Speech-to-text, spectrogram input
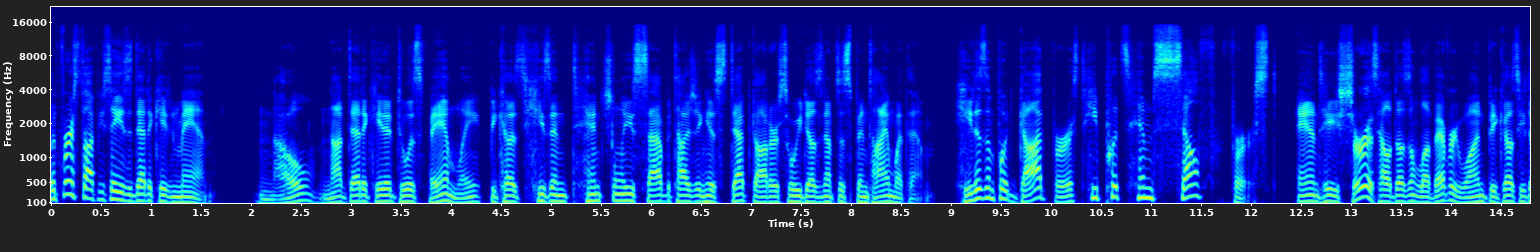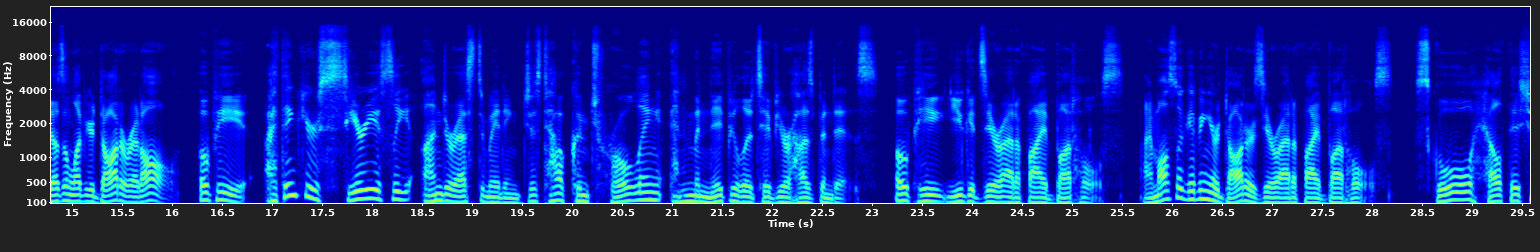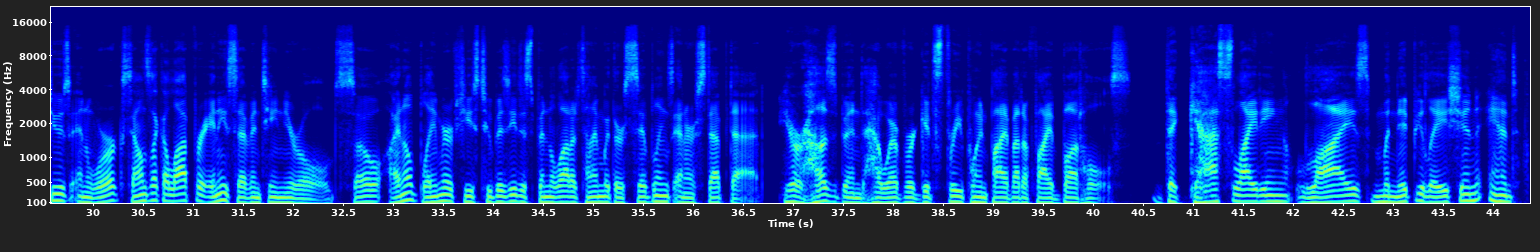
But first off, you say he's a dedicated man. No, not dedicated to his family because he's intentionally sabotaging his stepdaughter so he doesn't have to spend time with him. He doesn't put God first, he puts himself first. And he sure as hell doesn't love everyone because he doesn't love your daughter at all. OP, I think you're seriously underestimating just how controlling and manipulative your husband is. OP, you get 0 out of 5 buttholes. I'm also giving your daughter 0 out of 5 buttholes. School, health issues, and work sounds like a lot for any 17 year old, so I don't blame her if she's too busy to spend a lot of time with her siblings and her stepdad. Your husband, however, gets 3.5 out of 5 buttholes. The gaslighting, lies, manipulation, and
